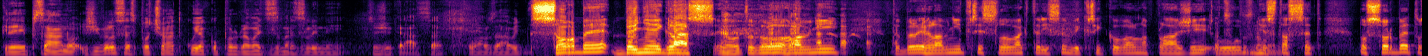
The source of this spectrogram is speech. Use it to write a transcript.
kde je psáno, živil se zpočátku jako prodavač zmrzliny, což je krása, to vám závidím. Sorbe, beně, glas, jo, to bylo hlavní, to byly hlavní tři slova, které jsem vykřikoval na pláži u města Set. No sorbe, to,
